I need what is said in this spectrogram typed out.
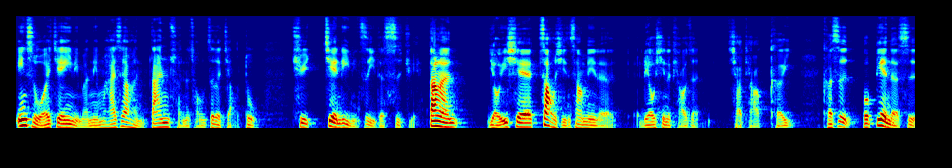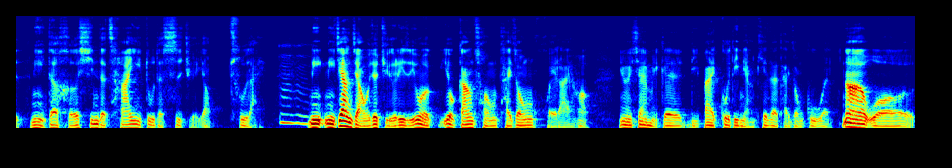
因此，我会建议你们，你们还是要很单纯的从这个角度去建立你自己的视觉。当然，有一些造型上面的流行的调整，小调可以，可是不变的是你的核心的差异度的视觉要出来。嗯，你你这样讲，我就举个例子，因为我又刚从台中回来哈，因为现在每个礼拜固定两天在台中顾问。那我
